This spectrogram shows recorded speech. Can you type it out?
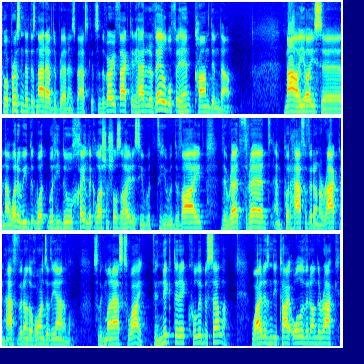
to a person that does not have the bread in his basket. So the very fact that he had it available for him calmed him down. Now, what, do we do, what would he do? He would, he would divide the red thread and put half of it on a rack and half of it on the horns of the animal. So the Gemara asks why. Why doesn't he tie all of it on the rack?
